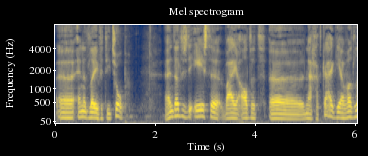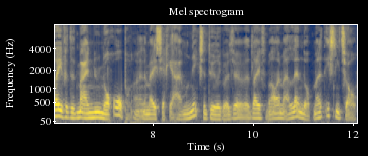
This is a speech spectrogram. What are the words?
Uh, en het levert iets op. En dat is de eerste waar je altijd uh, naar gaat kijken. Ja, wat levert het mij nu nog op? En de meesten zeggen, ja, helemaal niks natuurlijk. Weet je. Het levert me alleen maar ellende op. Maar het is niet zo.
